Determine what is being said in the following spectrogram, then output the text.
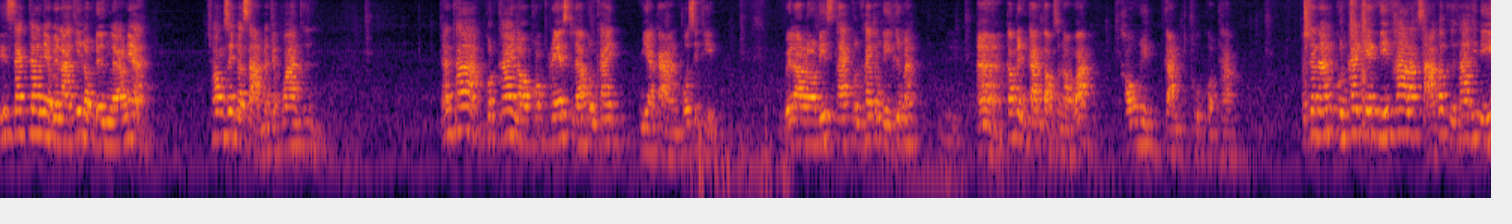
distraction เนี่ยเวลาที่เราดึงแล้วเนี่ย ช่องเส้นประสาทมันจะกว้างขึ้นนั้นถ้าคนไข้เรา compress แล้วคนไข้มีอาการ positive เวลาเรา distract คนไข้ต้องดีขึ้นไหมดีอ่า ก็เป็นการตอบสนองว่าเขามีการถูกกดทับ เพราะฉะนั้นคนไข้เคสนี้ท่ารักษาก็คือท่าที่ดี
